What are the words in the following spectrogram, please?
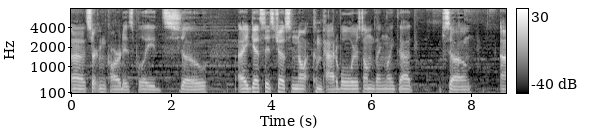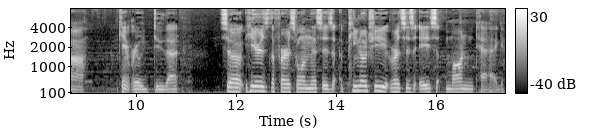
a certain card is played, so I guess it's just not compatible or something like that. So, uh, can't really do that. So here's the first one. This is Pinochi versus Ace Montag.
